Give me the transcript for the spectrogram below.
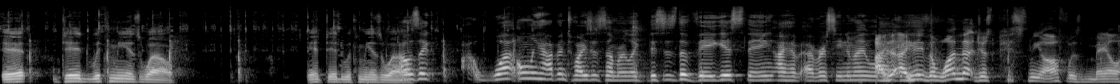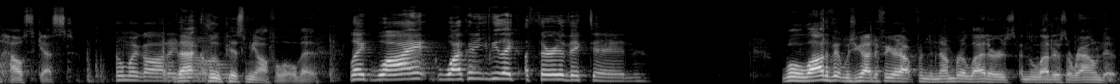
It did with me as well. It did with me as well. I was like, what only happened twice this summer? Like, this is the vaguest thing I have ever seen in my life. I, I think the one that just pissed me off was male house guest. oh my god, I That know. clue pissed me off a little bit. Like, why? Why couldn't you be like a third evicted? Well, a lot of it was you had to figure it out from the number of letters and the letters around it.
